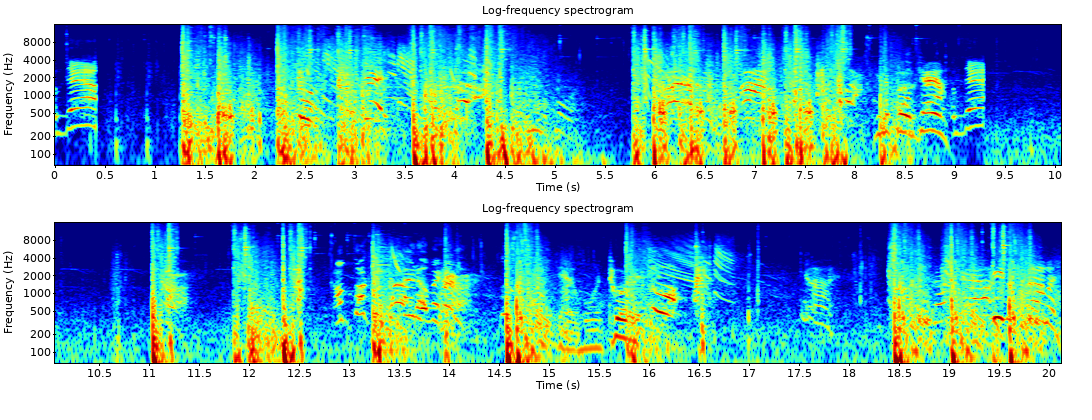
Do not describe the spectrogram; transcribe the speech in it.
I'm down. Uniform down. I'm down. I'm fucking dying over here. Down one tourist. Keep him coming.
